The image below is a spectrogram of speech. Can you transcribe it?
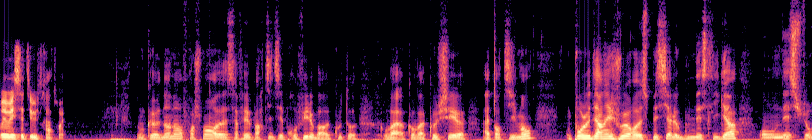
Oui, oui, c'était Utrecht, ouais. Donc euh, non, non, franchement, euh, ça fait partie de ces profils, bah écoute, euh, qu'on va, qu'on va cocher attentivement. Pour le dernier joueur spécial au Bundesliga, on est sur.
